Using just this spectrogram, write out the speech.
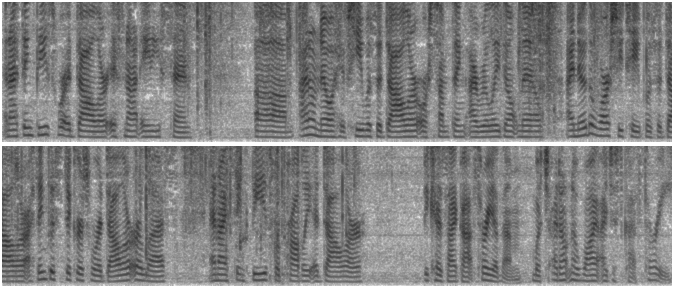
And I think these were a dollar, if not 80 cents. Um, I don't know if he was a dollar or something. I really don't know. I know the washi tape was a dollar. I think the stickers were a dollar or less. And I think these were probably a dollar because I got three of them, which I don't know why I just got three.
